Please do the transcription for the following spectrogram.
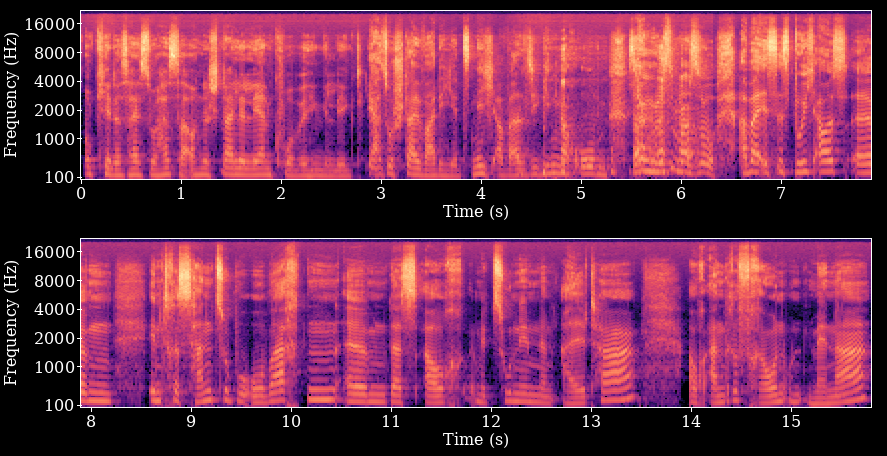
Okay, das heißt, du hast da auch eine steile Lernkurve hingelegt. Ja, so steil war die jetzt nicht, aber sie ging nach oben, sagen wir es mal so. Aber es ist durchaus ähm, interessant zu beobachten, ähm, dass auch mit zunehmendem Alter auch andere Frauen und Männer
